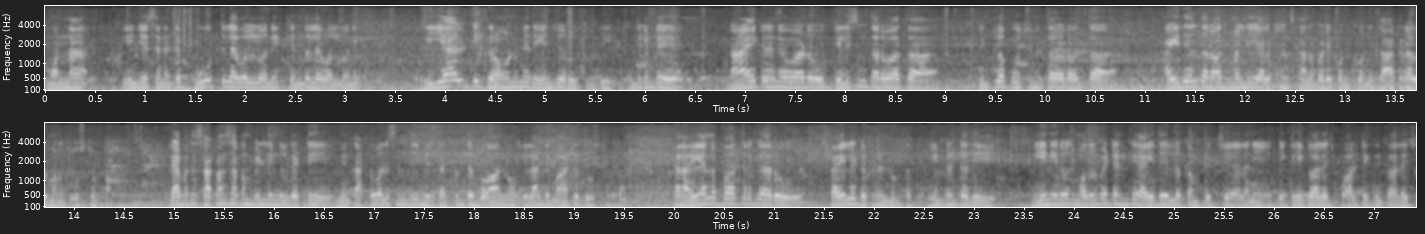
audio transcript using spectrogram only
మొన్న ఏం చేశానంటే బూత్ లెవెల్లోని కింద లెవెల్లోని రియాలిటీ గ్రౌండ్ మీద ఏం జరుగుతుంది? ఎందుకంటే నాయకుడు అనేవాడు గెలిచిన తర్వాత ఇంట్లో కూర్చున్న తర్వాత ఐదేళ్ళ తర్వాత మళ్ళీ ఎలక్షన్స్ కనబడే కొన్ని కొన్ని దాఖలాలు మనం చూస్తుంటాం. లేకపోతే సగం సగం బిల్డింగ్లు కట్టి మేము కట్టవలసింది మీరు కట్టుంటే బాగున్నాం ఇలాంటి మాటలు చూస్తుంటాం. కానీ అయ్యన్న పాత్ర గారు స్టైలే డిఫరెంట్ ఉంటుంది. ఏంటంటే అది నేను ఈరోజు మొదలుపెట్టండి ఐదేళ్ళలో కంప్లీట్ చేయాలని డిగ్రీ కాలేజ్ పాలిటెక్నిక్ కాలేజ్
